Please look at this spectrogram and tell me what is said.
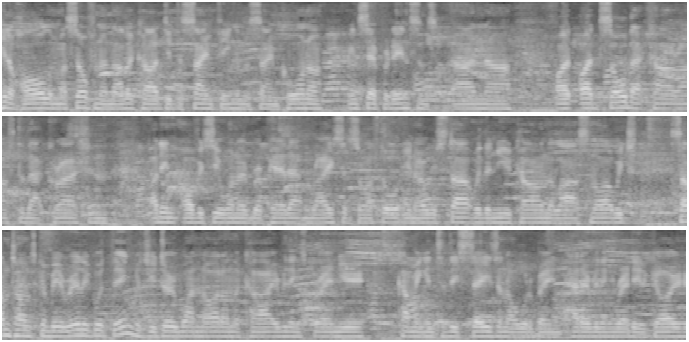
hit a hole, and myself and another car did the same thing in the same corner in separate instances. And uh, I'd, I'd sold that car after that crash, and I didn't obviously want to repair that and race it. So I thought, you know, we'll start with a new car on the last night, which sometimes can be a really good thing because you do one night on the car, everything's brand new. Coming into this season, I would have been had everything ready to go,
